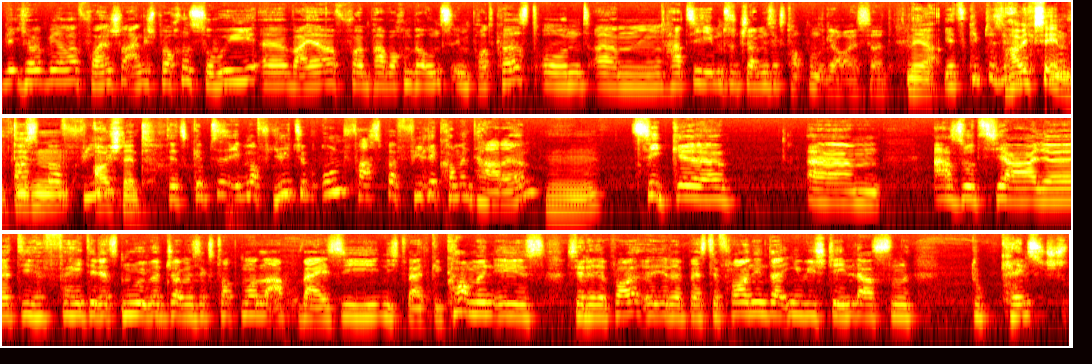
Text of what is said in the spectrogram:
ich habe ja vorhin schon angesprochen, Zoe äh, war ja vor ein paar Wochen bei uns im Podcast und ähm, hat sich eben zu German Sex Topmodel geäußert. Ja. Jetzt gibt es Habe ich gesehen, diesen viele, Ausschnitt. Jetzt gibt es eben auf YouTube unfassbar viele Kommentare. Mhm. Zicke, ähm, Asoziale, die verhätet jetzt nur über German Sex Topmodel ab, weil sie nicht weit gekommen ist. Sie hat ihre, ihre beste Freundin da irgendwie stehen lassen. Du kennst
